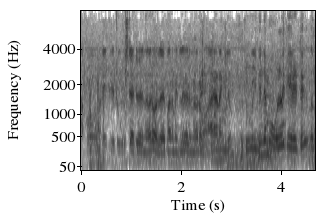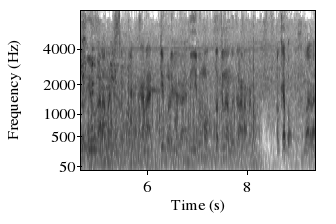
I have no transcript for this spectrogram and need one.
അപ്പോൾ ഇവിടേക്ക് ടൂറിസ്റ്റ് ആയിട്ട് വരുന്നവരോ അല്ലെങ്കിൽ പെർമിറ്റിൽ വരുന്നവരോ ആരാണെങ്കിലും ടൂ- ഇതിന്റെ മുകളിൽ കയറിയിട്ട് ഒന്ന് വ്യൂ കാണാൻ വേണ്ടി ശ്രമിക്കാം. കാരണം അടിപൊളി വ്യൂ ആണ്. ദ്വീപ് മൊത്തത്തിൽ നമുക്ക് കാണാൻ പറ്റും. ഓക്കെ അപ്പോൾ ബൈ ബൈ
